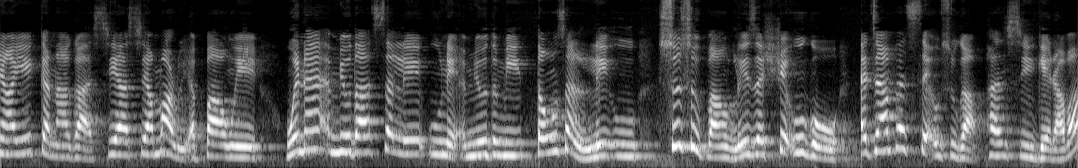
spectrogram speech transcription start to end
ညာရေးကဏ္ဍကဆရာဆရာမတွေအပါအဝင်ဝန်ထမ်းအမျိုးသား14ဦးနဲ့အမျိုးသမီး34ဦးစုစုပေါင်း48ဦးကိုအကြမ်းဖက်စစ်အုပ်စုကဖမ်းဆီးခဲ့တာပါ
